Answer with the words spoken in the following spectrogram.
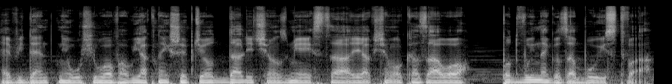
Ewidentnie usiłował jak najszybciej oddalić się z miejsca, jak się okazało, podwójnego zabójstwa.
